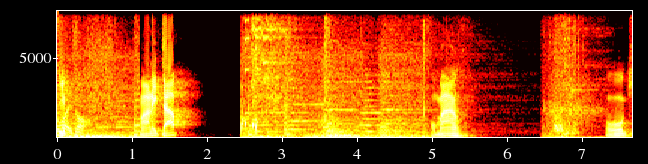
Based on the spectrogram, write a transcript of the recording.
คลิปมาเลยจับ ออกมา โอเค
